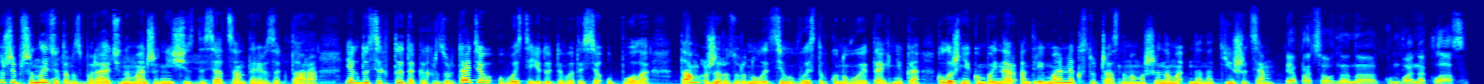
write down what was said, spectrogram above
Тож і пшеницю там збирають не менше ніж 60 центнерів з гектара. Як досягти таких результатів, гості їдуть дивитися у поле. Там вже розгорнули цілу виставку нової техніки. Колишній комбайнер Андрій Мельник з сучасними машинами не натішиться. Я працював на комбайна клас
